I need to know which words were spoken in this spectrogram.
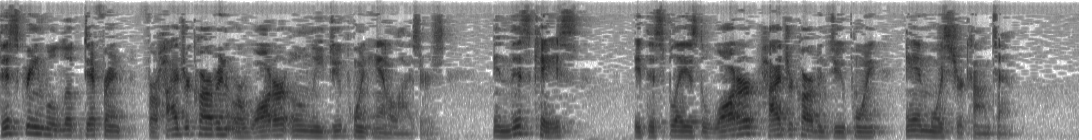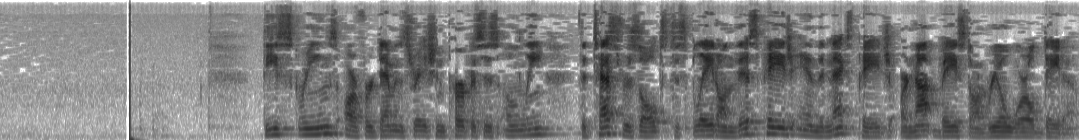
This screen will look different for hydrocarbon or water-only dew point analyzers. In this case, it displays the water, hydrocarbon dew point, and moisture content. These screens are for demonstration purposes only. The test results displayed on this page and the next page are not based on real-world data.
